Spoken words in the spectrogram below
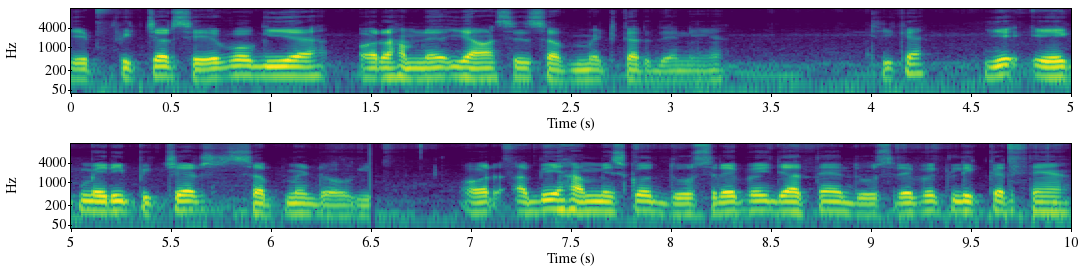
ये पिक्चर सेव हो गई है और हमने यहाँ से सबमिट कर देनी है। ठीक है? ये एक मेरी पिक्चर सबमिट होगी और अभी हम इसको दूसरे पे जाते हैं, दूसरे पे क्लिक करते हैं।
